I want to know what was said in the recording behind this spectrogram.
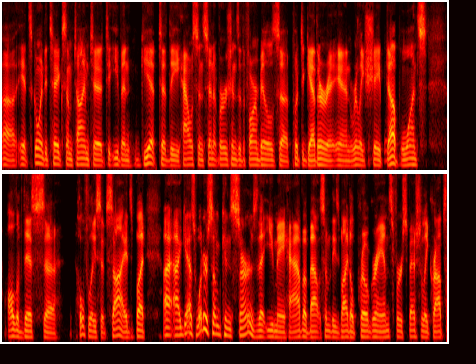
uh, it's going to take some time to to even get to the House and Senate versions of the farm bills uh, put together and really shaped up. Once all of this uh, hopefully subsides. But I, I, guess what are some concerns that you may have about some of these vital programs for especially crops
